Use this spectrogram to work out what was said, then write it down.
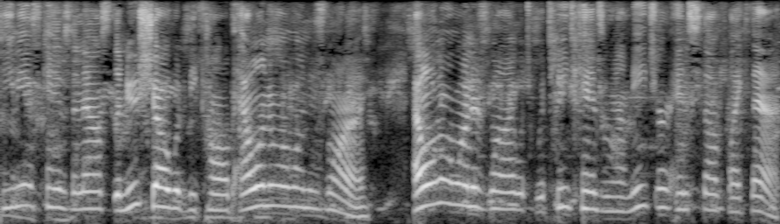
PBS Kids announced the new show would be called Elinor Wonders Why. Elinor Wonders Why, which would teach kids about nature and stuff like that.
